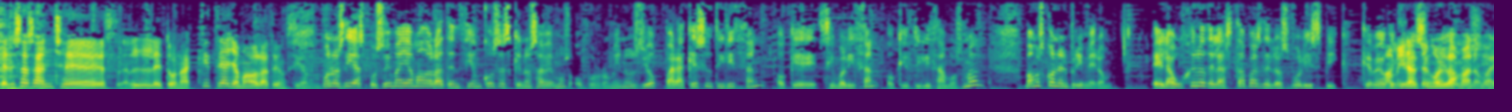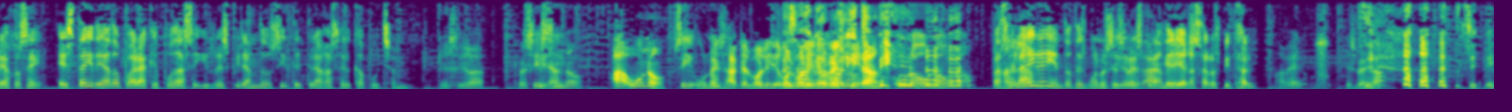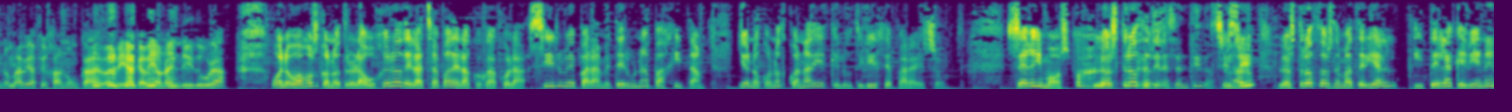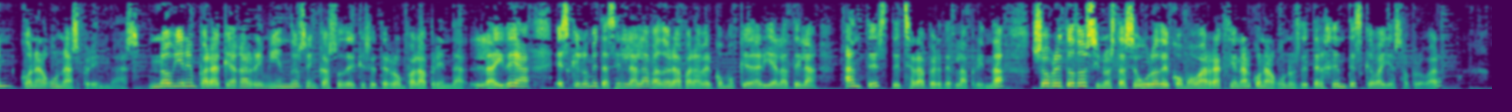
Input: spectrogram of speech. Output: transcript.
Teresa Sánchez Letona, ¿qué te ha llamado la atención? Buenos días, pues hoy me ha llamado la atención cosas que no sabemos, o por lo menos yo, para qué se utilizan, o que simbolizan, o que utilizamos mal. Vamos con el primero. El agujero de las tapas de los bolis que veo Ah, que mira, tienes uno en la uno, mano, sí. María José. Está ideado para que puedas seguir respirando si te tragas el capuchón. Que siga respirando. Ah, uno. Sí, uno. Pensaba que el boli, Yo digo, el pensaba boli que no el boli respira. también. Uno, uno, uno. Pasa el Anda. aire y entonces, bueno, Pues es sigue verdad respirando y que llegas es- al hospital. A ver, es verdad. Sí. No me había fijado nunca, veía que había una hendidura. Bueno, vamos con otro. El agujero de la chapa de la Coca-Cola. Sirve para meter una pajita. Yo no conozco a nadie que lo utilice para eso. Seguimos. Los trozos. Pero tiene sentido. Sí, Claro. sí. Los trozos de material y tela que vienen con algunas prendas. No vienen para que haga remiendos en caso de que se te rompa la prenda. La idea es que lo metas en la lavadora para ver cómo quedaría la tela antes de echar a perder la prenda. Sobre todo si no estás seguro de cómo va a reaccionar con algunos detergentes que vayas a probar.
